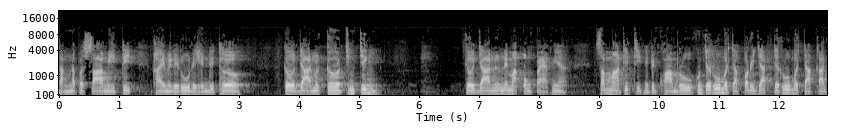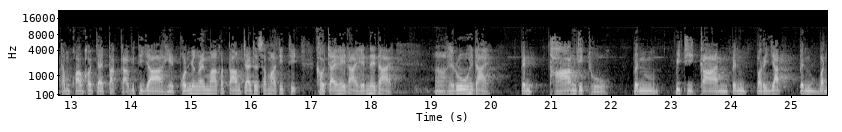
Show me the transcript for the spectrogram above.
ตังนปสามีติ ใครไม่ได้รู้ได้เห็นได้เธอ เกิดญาณมันเกิดจริง ๆ เกิดญาณหนึ่งในมรรคองแปดเนี่ย สัมมาทิฏฐินี่เป็นความรู้ คุณจะรู้มาจากปริยัติจะรู้มาจากการทำความเข้าใจตักกะวิทยาเหตุผลอย่างไรมาก็ตามใจเธอสัมมาทิฏฐิเข้าใจให้ได้เห็นให้ได้ให้รู้ให้ได้ เป็นทางที่ถูก เป็นวิธีการเป็นปริยัติเป็นบัญ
